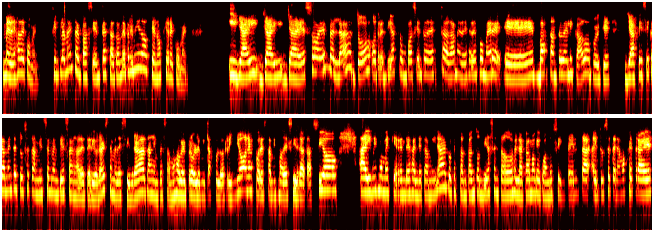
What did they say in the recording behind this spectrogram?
me deja de comer. Simplemente el paciente está tan deprimido que no quiere comer. Y ya, ahí, ya, ya eso es, ¿verdad? Dos o tres días que un paciente de esta edad me deje de comer eh, es, bastante delicado porque ya físicamente entonces también se me empiezan a deteriorar, se me deshidratan, empezamos a ver problemitas con los riñones por esa misma deshidratación. Ahí mismo me quieren dejar de caminar porque están tantos días sentados en la cama que cuando se intenta, entonces tenemos que traer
